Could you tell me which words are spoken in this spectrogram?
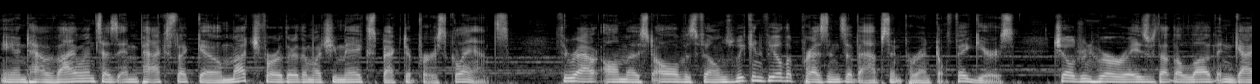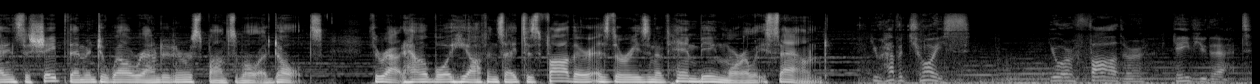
and how violence has impacts that go much further than what you may expect at first glance. Throughout almost all of his films, we can feel the presence of absent parental figures, children who are raised without the love and guidance to shape them into well rounded and responsible adults. Throughout Hellboy, he often cites his father as the reason of him being morally sound. You have a choice. Your father gave you that.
